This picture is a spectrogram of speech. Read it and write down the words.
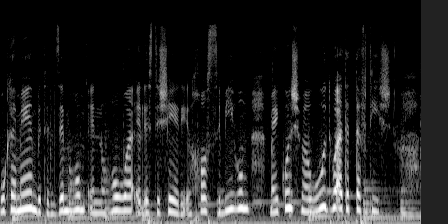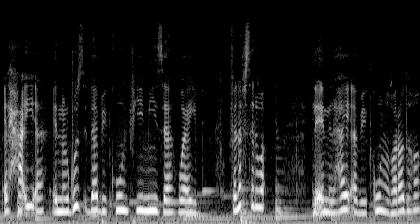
وكمان بتلزمهم إن هو الاستشاري الخاص بيهم ما يكونش موجود وقت التفتيش. الحقيقة إن الجزء ده بيكون فيه ميزة وعيب. في نفس الوقت لأن الهيئة بيكون غرضها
